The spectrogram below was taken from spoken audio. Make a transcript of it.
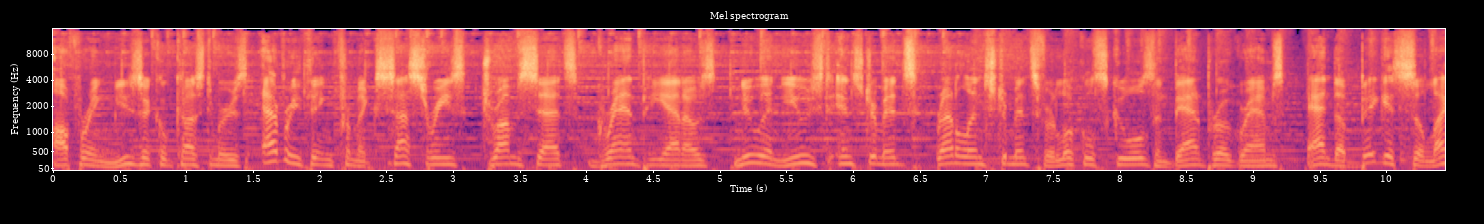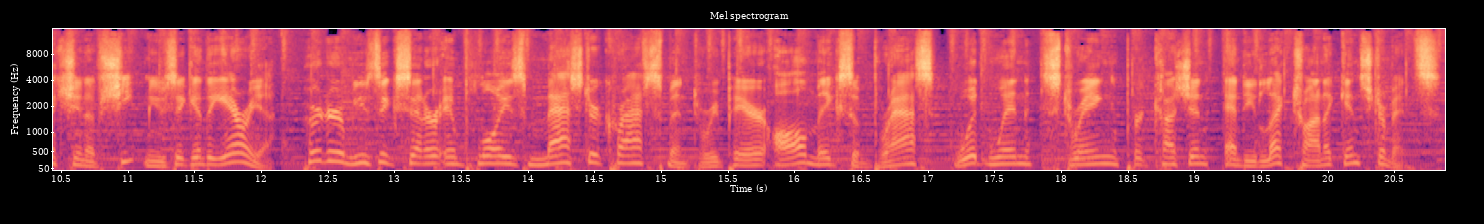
offering musical customers everything from accessories, drum sets, grand pianos, new and used instruments, rental instruments for local schools and band programs, and the biggest selection of sheet music in the area. Herter Music Center employs master craftsmen to repair all makes of brass, woodwind, string, percussion, and electronic instruments.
